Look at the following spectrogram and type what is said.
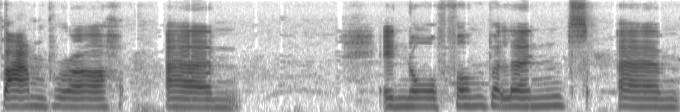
Bamborough um, in Northumberland um,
